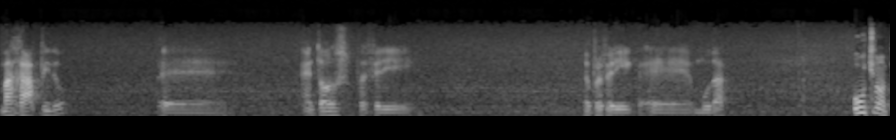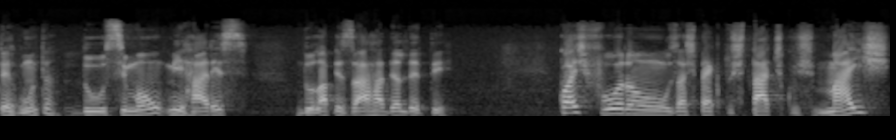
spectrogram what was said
mais rápido. Eh, então, preferi, eu preferi eh, mudar. Última pergunta, do Simão Mihares, do Lapizarra del DT. Quais foram os aspectos táticos mais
